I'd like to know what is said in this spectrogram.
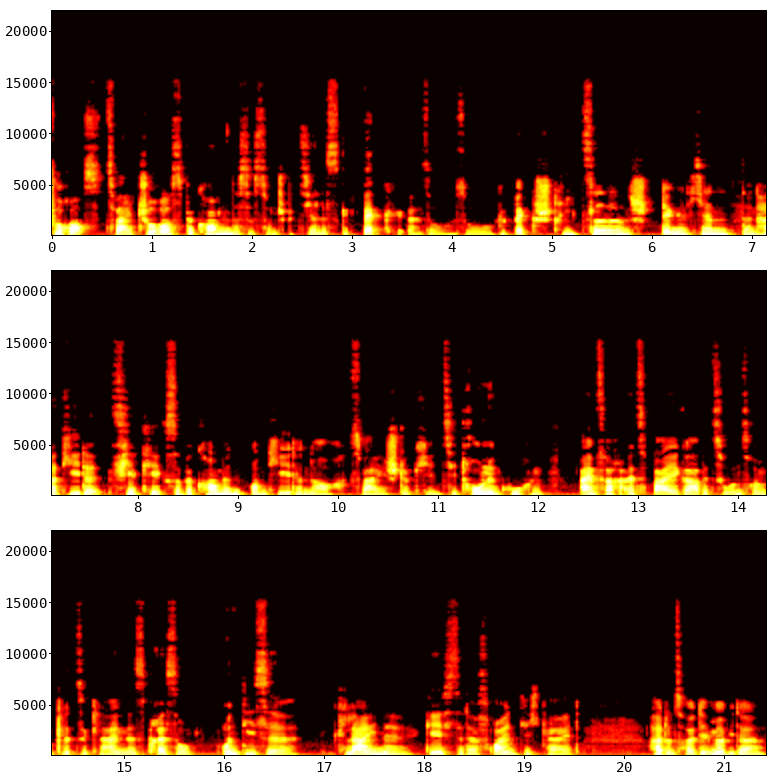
Churros, zwei Churros bekommen. Das ist so ein spezielles Gebäck, also so Gebäckstriezel, Stängelchen. Dann hat jede vier Kekse bekommen und jede noch zwei Stückchen Zitronenkuchen. Einfach als Beigabe zu unserem klitzekleinen Espresso. Und diese kleine Geste der Freundlichkeit hat uns heute immer wieder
